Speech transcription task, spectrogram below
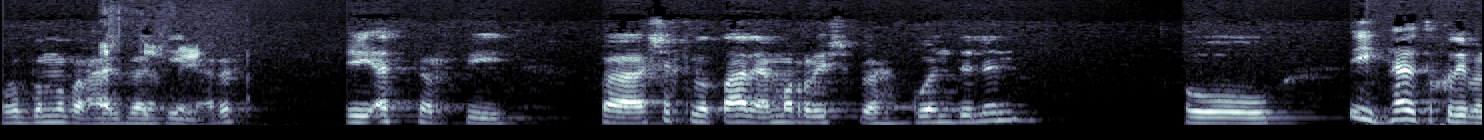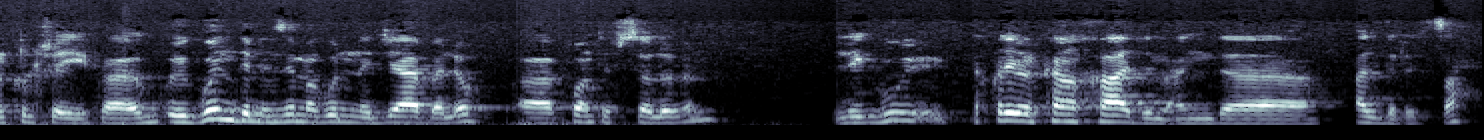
بغض النظر عن الباقيين. عرفت؟ إي أثر فيه فشكله طالع مرة يشبه جوندلين و اي هذا تقريبا كل شيء فجوندلين زي ما قلنا جاب له Pontiff Sulyvahn اللي هو تقريبا كان خادم عند آه، ألدريتش صح؟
